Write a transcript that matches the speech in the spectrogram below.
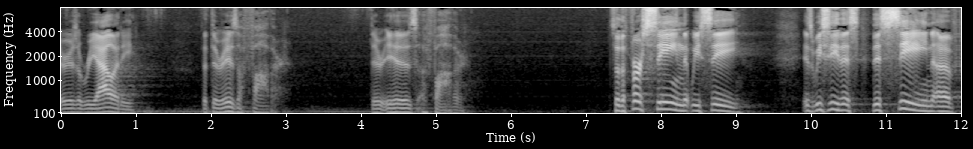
There is a reality that there is a Father. There is a Father. So the first scene that we see is we see this, this scene of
